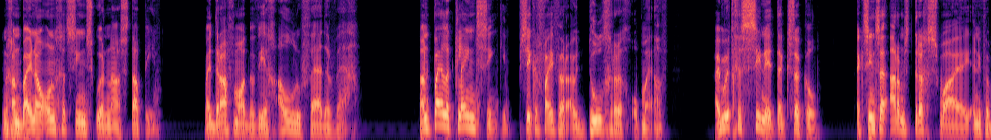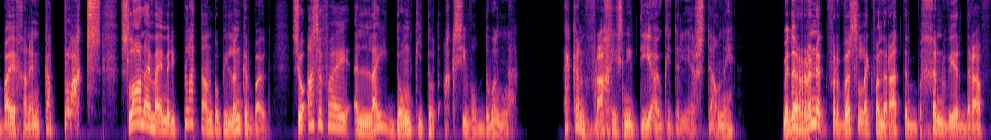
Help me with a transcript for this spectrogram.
en gaan byna ongesiens oor na 'n stappie. My drafmaat beweeg al hoe verder weg. Dan pyl 'n klein seentjie, seker 5 jaar oud, doelgerig op my af. Hy moet gesien het ek sukkel. Ek sien sy arms terugswaai in die verbygaan en kaplaks, slaan hy my met die plathand op die linkerbout, so asof hy 'n lei donkie tot aksie wil dwing. Ek kan vraggies nie die ouetjie teleurstel nie. Met 'n rinnik verwissel ek van rat en begin weer draf,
